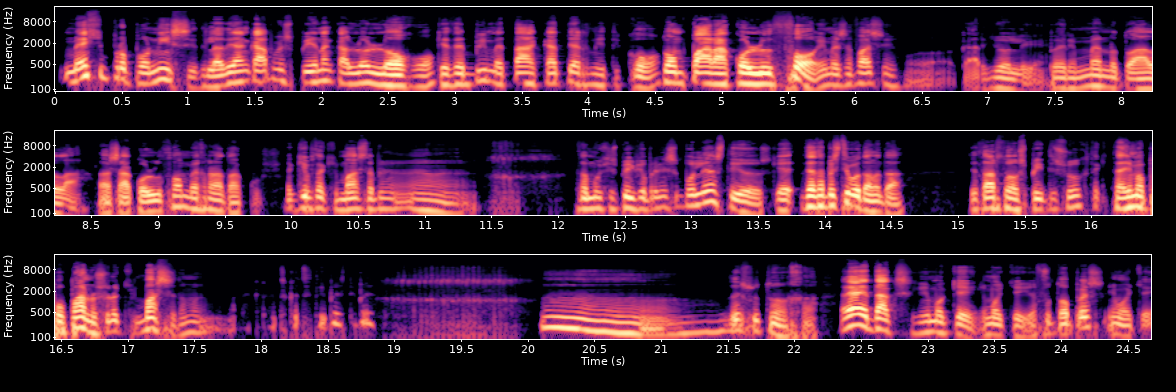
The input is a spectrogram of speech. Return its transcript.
με έχει προπονήσει. Δηλαδή, αν κάποιος πει έναν καλό λόγο και δεν πει μετά κάτι αρνητικό, τον παρακολουθώ. Είμαι σε φάση. Καριόλη, περιμένω το αλλά. Θα σε ακολουθώ μέχρι να το ακούσω. Εκεί που θα κοιμάσαι, θα πεις. «Ε, θα μου έχεις πει πιο πριν, είσαι πολύ αστείος. Και δεν θα πεις τίποτα μετά. Και θα έρθω στο σπίτι σου, θα, θα είμαι από πάνω σου, ενώ κοιμάσαι. Θα με... Κάτσε, κάτσε, τι είπες, τι είπες. Δεν σου το είχα. Ε, εντάξει, είμαι okay, είμαι okay. Αφού το πες, είμαι okay.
